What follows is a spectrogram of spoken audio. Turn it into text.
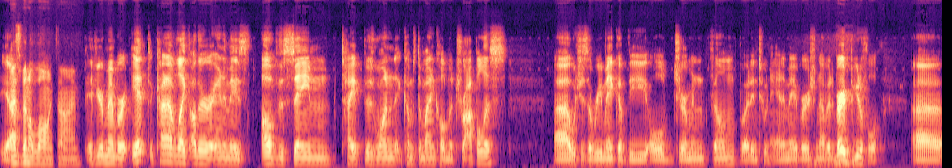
Yeah. it's been a long time. if you remember it kind of like other animes of the same type there's one that comes to mind called metropolis uh, which is a remake of the old german film but into an anime version of it. Very beautiful. Uh,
